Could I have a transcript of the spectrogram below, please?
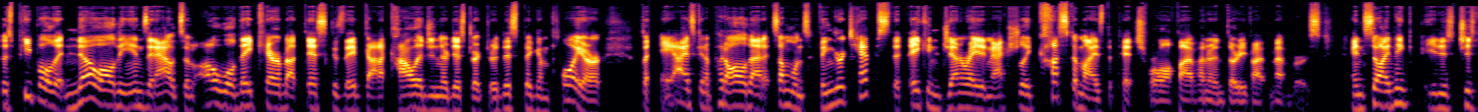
there's people that know all the ins and outs of, oh, well, they care about this because they've got a college in their district or this big employer. But AI is going to put all that at someone's fingertips that they can generate and actually customize the pitch for all 535 members. And so I think it is just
